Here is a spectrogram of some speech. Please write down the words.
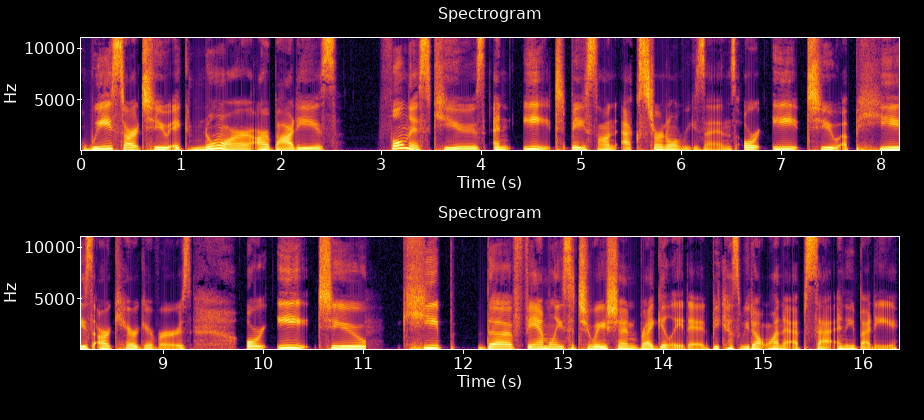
We start to ignore our body's fullness cues and eat based on external reasons, or eat to appease our caregivers, or eat to keep the family situation regulated because we don't want to upset anybody.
